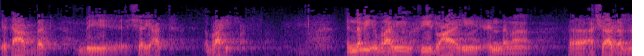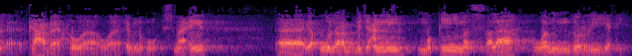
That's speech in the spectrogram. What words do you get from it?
يتعبد بشريعة إبراهيم. النبي إبراهيم في دعائه عندما آه، أشاد الكعبة هو وابنه إسماعيل آه، يقول رب اجعلني مقيم الصلاة ومن ذريتي.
